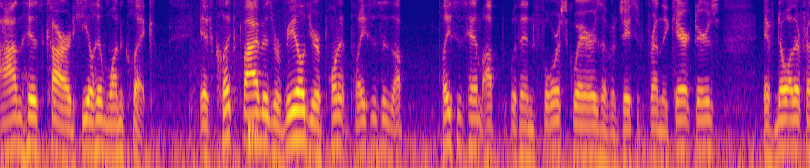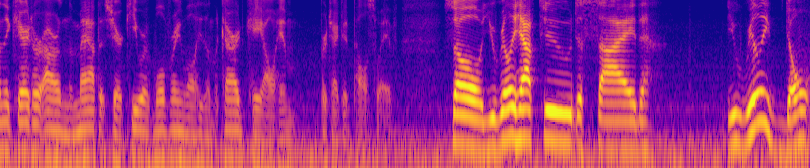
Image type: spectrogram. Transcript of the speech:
on his card, heal him one click. If click five is revealed, your opponent places his up places him up within four squares of adjacent friendly characters. If no other friendly character are on the map that share keyword Wolverine while he's on the card, KO him. Protected pulse wave. So you really have to decide you really don't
